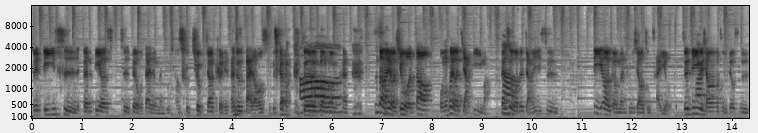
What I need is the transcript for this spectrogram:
所以第一次跟第二次被我带的门徒小组就比较可怜，那就是白老鼠这样，就是乱乱看，真的很有趣。我到我们会有讲义嘛，但是我的讲义是第二个门徒小组才有的，所以第一个小组就是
